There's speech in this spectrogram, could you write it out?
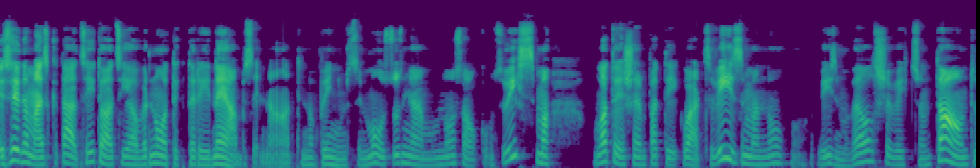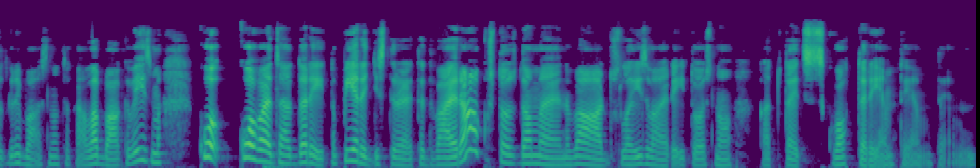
Es iedomājos, ka tāda situācija var notikt arī neapzināti. Nu, pieņemsim, mūsu uzņēmuma nosaukums Visma. Latviešiem patīk vārds vīzma, nu, vīzma Velševits un tā, un tad gribās, nu, tā kā labāka vīzma. Ko, ko vajadzētu darīt? Nu, pieregistrēt tad vairākus tos domēna vārdus, lai izvairītos no, kā tu teici, skvoteriem, tiem, tiem,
